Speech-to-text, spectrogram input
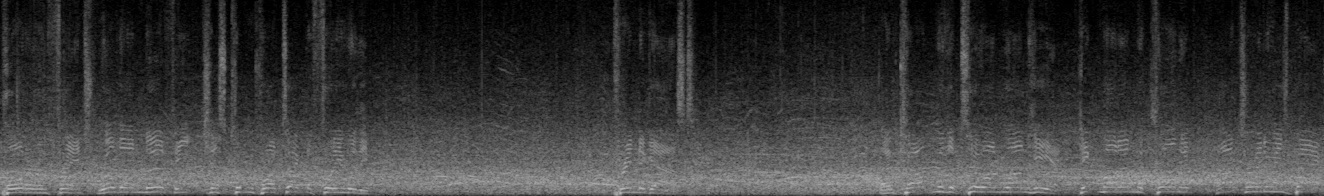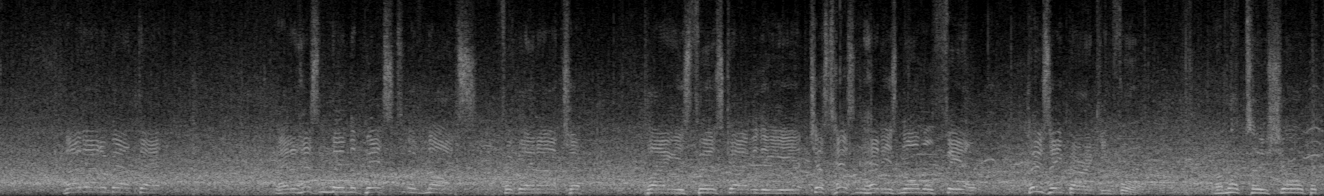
Porter and French. Well done, Murphy. Just couldn't quite take the footy with him. Prendergast. And Carlton with a two-on-one here. Hickmott and McCormick. Archer into his back. No doubt about that. And it hasn't been the best of nights for Glenn Archer playing his first game of the year. Just hasn't had his normal feel. Who's he barracking for? I'm not too sure, but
